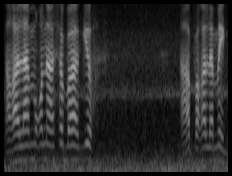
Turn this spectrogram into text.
Akala mo ko nasa Baguio. Napakalamig.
